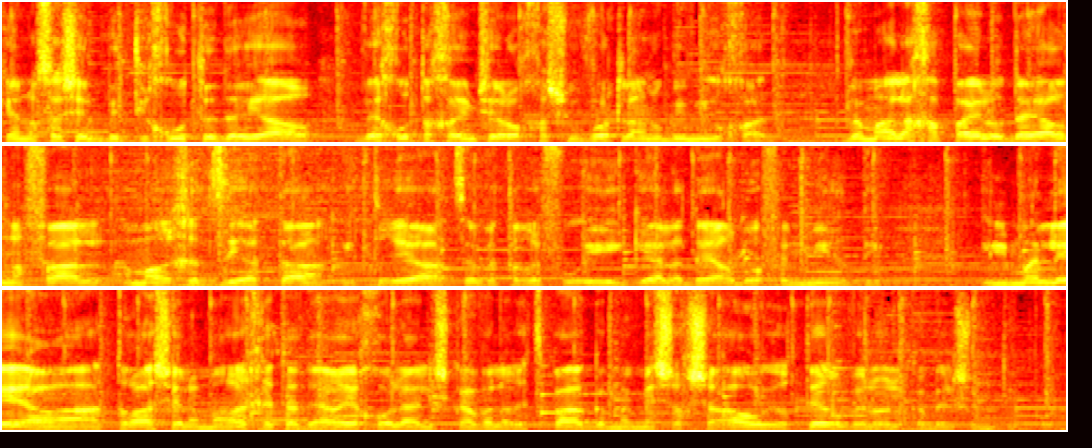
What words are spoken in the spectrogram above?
כי הנושא של בטיחות הדייר ואיכות החיים שלו חשובות לנו במיוחד. במהלך הפיילוט דייר נפל, המערכת זיהתה, התריעה, הצוות הרפואי הגיע לדייר באופן מיידי. אלמלא ההתראה של המערכת, הדייר יכול היה לשכב על הרצפה גם במשך שעה או יותר ולא לקבל שום טיפול.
